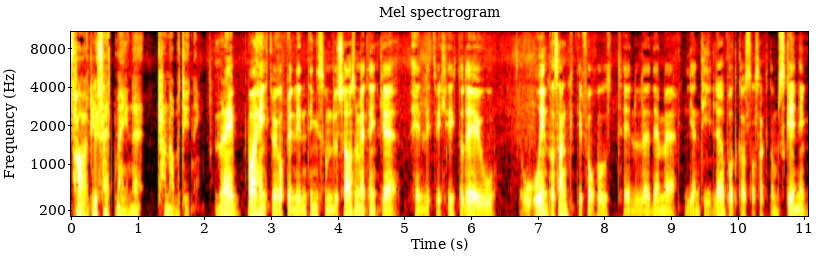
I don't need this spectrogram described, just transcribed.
faglig sett mener kan ha betydning. Men jeg bare hengte meg opp i en liten ting som du sa, som jeg tenker er litt viktig. Og det er jo og, og interessant i forhold til det vi i en tidligere podkast har sagt om screening.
